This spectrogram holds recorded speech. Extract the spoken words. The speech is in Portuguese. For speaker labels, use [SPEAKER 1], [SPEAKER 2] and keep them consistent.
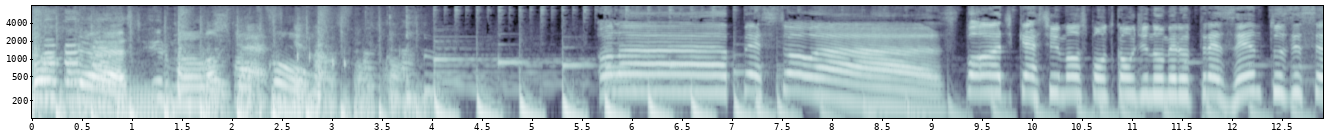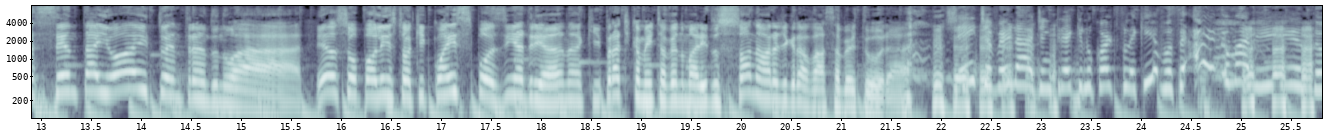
[SPEAKER 1] Podcast Irmãos.com
[SPEAKER 2] Irmãos.com Olá, pessoas! Podcastirmãos.com de número 368 entrando no ar. Eu sou o Paulinho, estou aqui com a esposinha Adriana, que praticamente tá vendo o marido só na hora de gravar essa abertura.
[SPEAKER 3] Gente, é verdade. Entrei aqui no quarto e falei, quem é você? Ai, meu marido!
